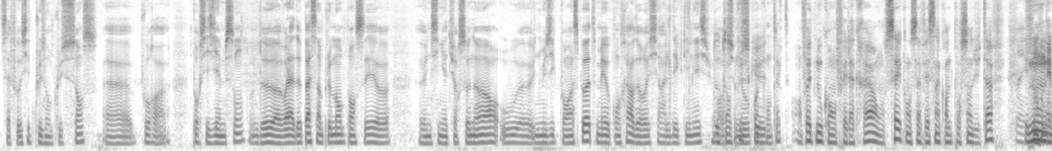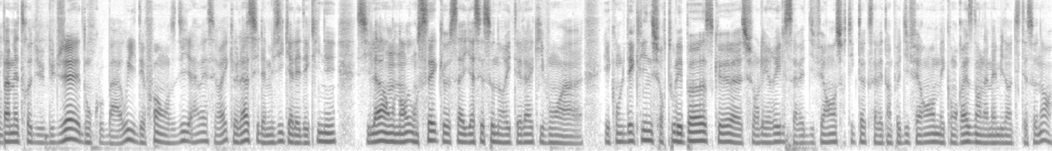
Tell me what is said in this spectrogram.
ça fait aussi de plus en plus sens euh, pour, pour Sixième Son de ne voilà, pas simplement penser euh, une signature sonore ou euh, une musique pour un spot, mais au contraire de réussir à le décliner sur, sur plus nos points de contact. En fait, nous, quand on fait la créa, on sait quand ça fait 50% du taf. Ouais. Et nous, on n'est pas maître du budget. Donc, bah oui, des fois, on se dit, ah ouais, c'est vrai que là, si la musique, elle est déclinée, si là, on, en- on sait que ça, il y a ces sonorités-là qui vont. euh, et qu'on le décline sur tous les posts, que euh, sur les Reels, ça va être différent, sur TikTok, ça va être un peu différent, mais qu'on reste dans la même identité sonore,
